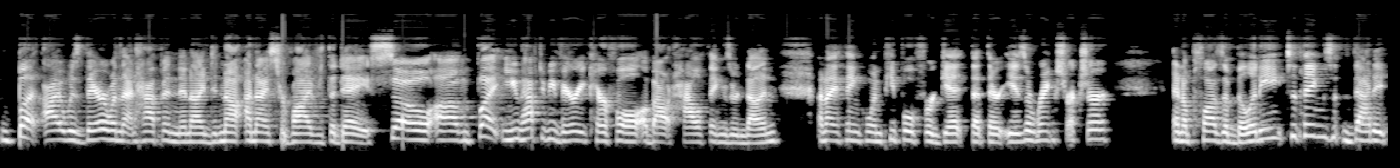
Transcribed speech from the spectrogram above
but I was there when that happened and I did not, and I survived the day. So, um, but you have to be very careful about how things are done. And I think when people forget that there is a rank structure and a plausibility to things, that it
